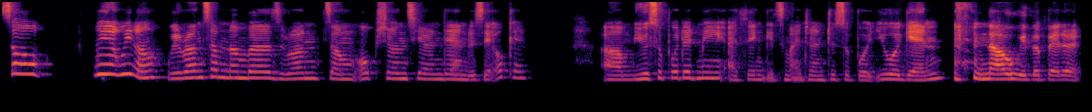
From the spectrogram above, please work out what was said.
So we, we know we run some numbers, run some options here and there, and we say, okay, um, you supported me. I think it's my turn to support you again. now with a better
